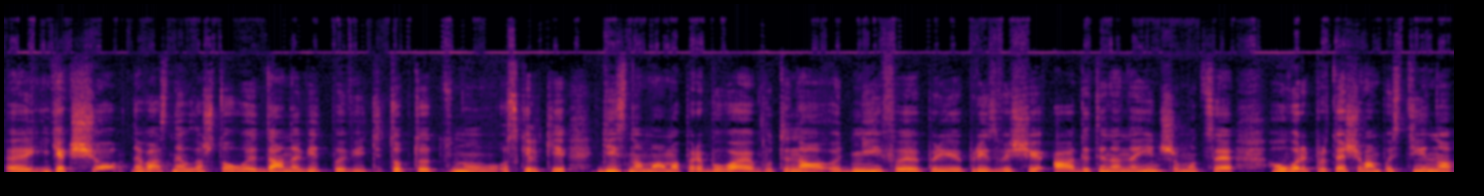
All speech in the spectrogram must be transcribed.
е, якщо вас не влаштовує дана відповідь, тобто, ну оскільки дійсно мама перебуває бути на одній прізвищі, а дитина на іншому, це говорить про те, що вам постійно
